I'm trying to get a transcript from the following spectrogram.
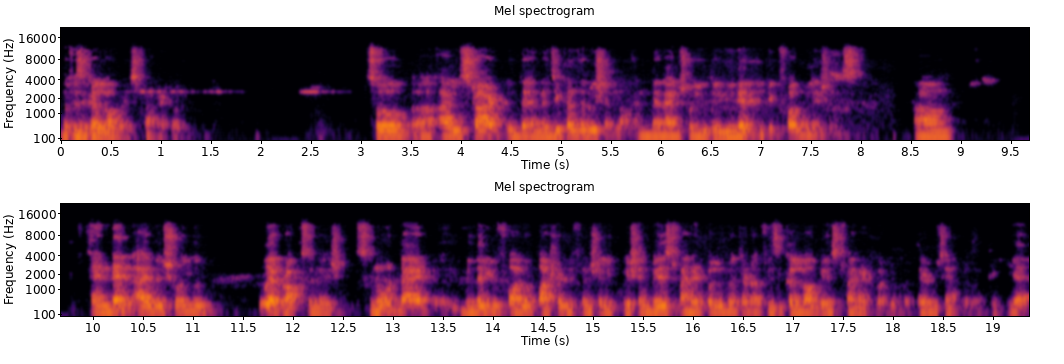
the physical law based finite volume. So uh, I'll start with the energy conservation law and then I'll show you the linear algebraic formulations. Um, and then I will show you two approximations. Note that whether you follow partial differential equation based finite volume method or physical law based finite volume method, which I'm presenting here,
